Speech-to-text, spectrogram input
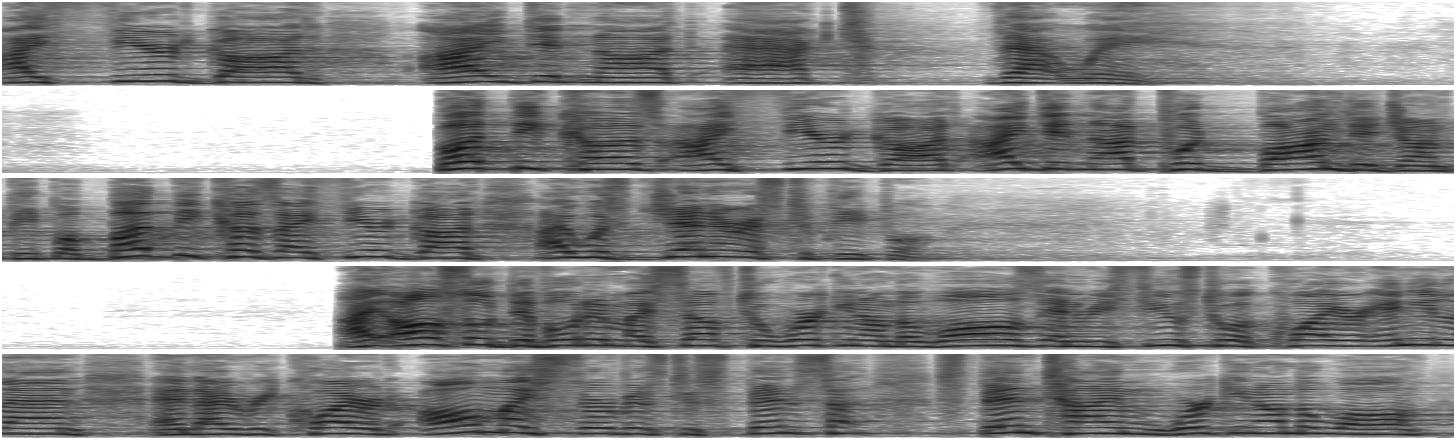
I feared God, I did not act that way. But because I feared God, I did not put bondage on people. But because I feared God, I was generous to people. I also devoted myself to working on the walls and refused to acquire any land, and I required all my servants to spend, spend time working on the wall.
